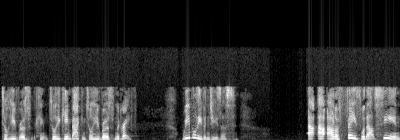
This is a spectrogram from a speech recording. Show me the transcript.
Until he rose, until he came back, until he rose from the grave. We believe in Jesus out of faith without seeing,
